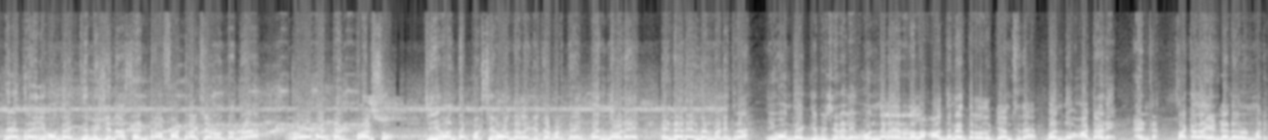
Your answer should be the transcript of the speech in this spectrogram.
ಸ್ನೇಹಿತರೆ ಈ ಒಂದು ಎಕ್ಸಿಬಿಷನ್ ಸೆಂಟರ್ ಆಫ್ ಅಟ್ರಾಕ್ಷನ್ ಅಂತಂದ್ರೆ ರೋಬೋಟಿಕ್ ಬರ್ಡ್ಸ್ ಜೀವಂತ ಪಕ್ಷಿಗಳು ಒಂದೆಲ್ಲ ಇಷ್ಟಪಡ್ತೀನಿ. ಬಂದು ನೋಡಿ ಎಂಟರ್ಟೈನ್ಮೆಂಟ್ ಮಾಡಿ. ಸ್ನೇಹಿತರೆ, ಈ ಒಂದು ಎಕ್ಸಿಬಿಷನ್ ಅಲ್ಲಿ ಒಂದಲ್ಲ ಎರಡಲ್ಲ ಹದಿನೈದು ತರದ ಗೇಮ್ಸ್ ಇದೆ. ಬಂದು ಆಟ ಆಡಿ ಅಂಡ್ ಸಕದ ಎಂಟರ್ಟೈನ್ಮೆಂಟ್ ಮಾಡಿ.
